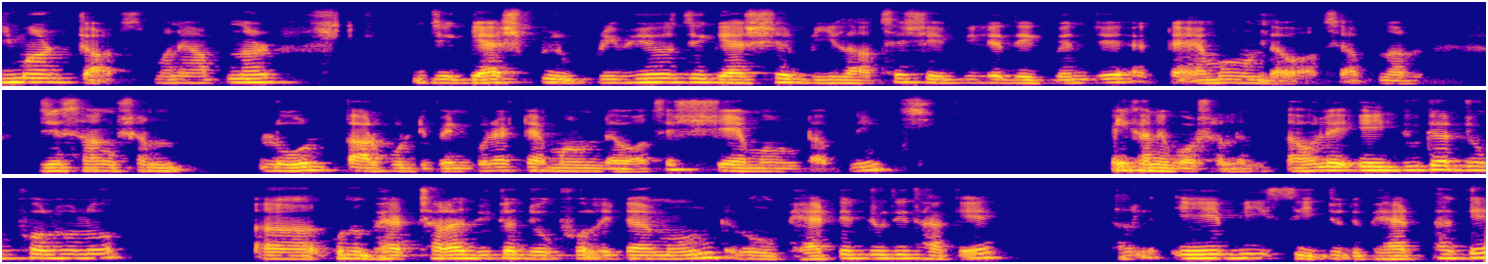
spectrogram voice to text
ডিমান্ড চার্জ মানে আপনার যে গ্যাস প্রি প্রিভিয়াস যে গ্যাসের বিল আছে, সেই বিলে দেখবেন যে একটা অ্যামাউন্ট দেওয়া আছে আপনার যে সাংশন লোড তার উপর ডিপেন্ড করে একটা অ্যামাউন্ট দেওয়া আছে। সে অ্যামাউন্ট আপনি এখানে বসালেন তাহলে এই দুইটার যোগফল হলো কোনো ভ্যাট ছাড়া দুইটার যোগফল, এটা অ্যামাউন্ট এবং ভ্যাটের যদি থাকে, তাহলে এ বি সি যদি ভ্যাট থাকে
